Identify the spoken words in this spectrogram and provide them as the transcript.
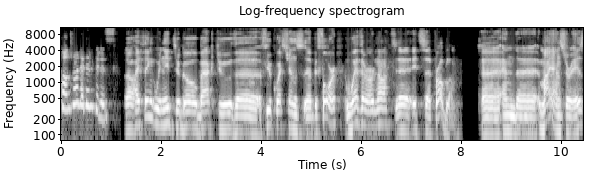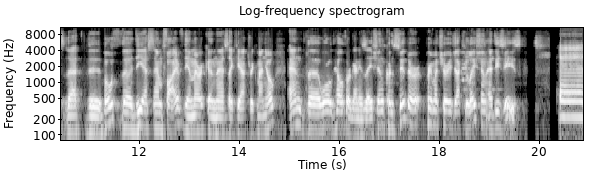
kontrol edebiliriz. So I think we need to go back to the few questions uh, before whether or not uh, it's a problem. Uh, and uh, my answer is that the, both the DSM-5, the American uh, Psychiatric Manual, and the World Health Organization consider premature ejaculation a disease. Ee,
